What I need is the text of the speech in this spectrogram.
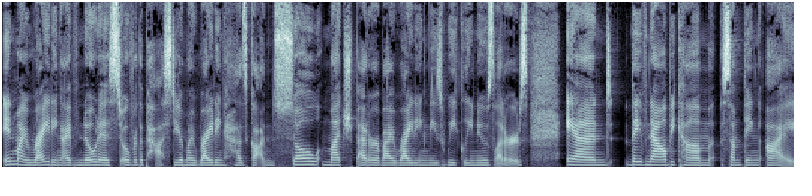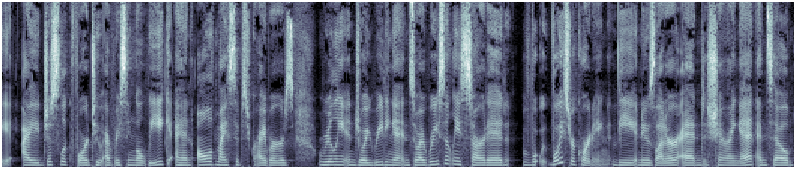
In my writing, I've noticed over the past year, my writing has gotten so much better by writing these weekly newsletters, and they've now become something I I just look forward to every single week, and all of my subscribers really enjoy reading it. And so I recently started vo- voice recording the newsletter and sharing it, and so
